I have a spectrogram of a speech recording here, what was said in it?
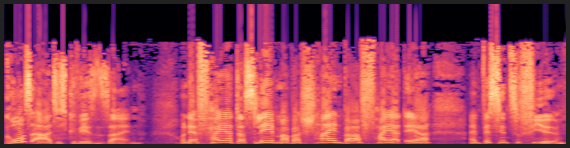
großartig gewesen sein. Und er feiert das Leben, aber scheinbar feiert er ein bisschen zu viel.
